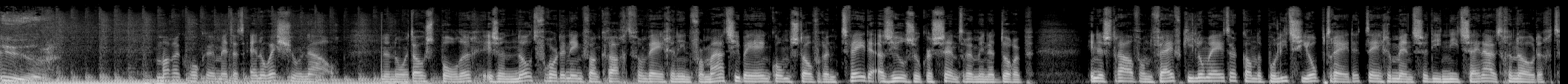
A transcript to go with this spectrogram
uur. Mark Hokke met het NOS-journaal. In de Noordoostpolder is een noodverordening van kracht vanwege een informatiebijeenkomst over een tweede asielzoekerscentrum in het dorp. In een straal van vijf kilometer kan de politie optreden tegen mensen die niet zijn uitgenodigd.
